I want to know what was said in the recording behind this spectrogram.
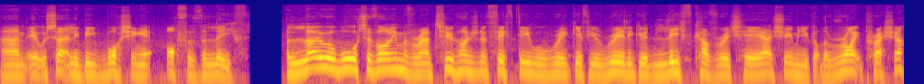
Um, it will certainly be washing it off of the leaf. A lower water volume of around 250 will give you really good leaf coverage here, assuming you've got the right pressure.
